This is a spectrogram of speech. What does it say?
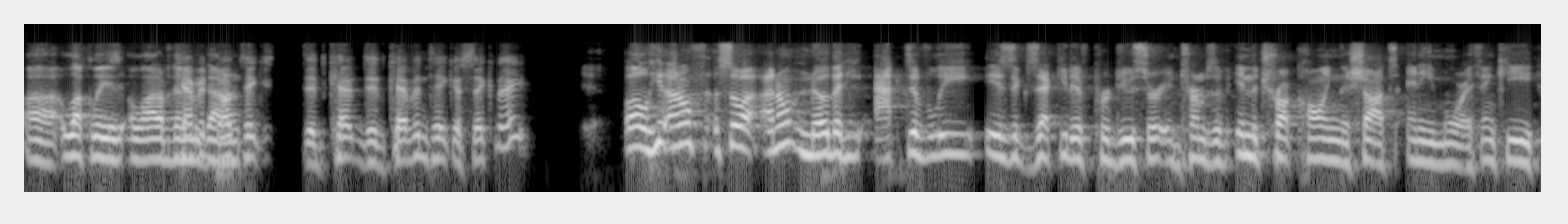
uh, luckily a lot of them. Kevin, don't take, did Kev, did Kevin take a sick night? Well, he I don't so I don't know that he actively is executive producer in terms of in the truck calling the shots anymore. I think he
